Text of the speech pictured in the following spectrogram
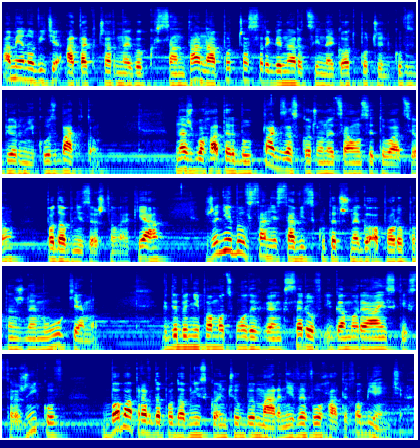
a mianowicie atak czarnego Ksantana podczas regeneracyjnego odpoczynku w zbiorniku z Baktą. Nasz bohater był tak zaskoczony całą sytuacją, podobnie zresztą jak ja, że nie był w stanie stawić skutecznego oporu potężnemu łukiemu. Gdyby nie pomoc młodych gangsterów i gamoreańskich strażników, Boba prawdopodobnie skończyłby marnie we włochatych objęciach.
